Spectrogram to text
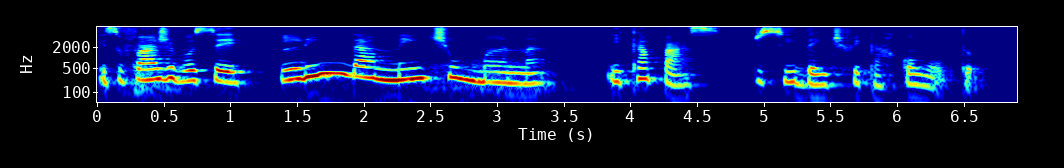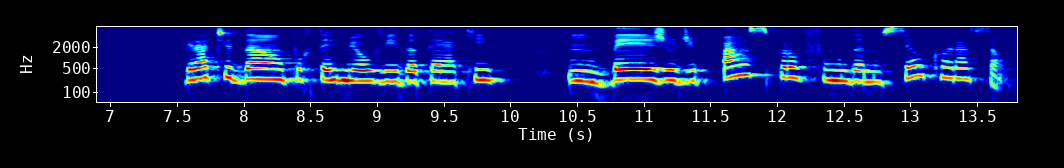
Isso faz de você lindamente humana e capaz de se identificar com o outro. Gratidão por ter me ouvido até aqui. Um beijo de paz profunda no seu coração.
